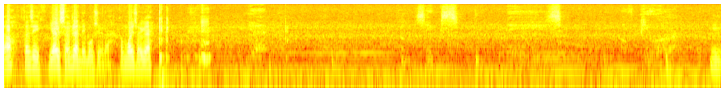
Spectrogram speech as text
好，等先，而家上咗人哋部船啊，咁威水嘅。嗯。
